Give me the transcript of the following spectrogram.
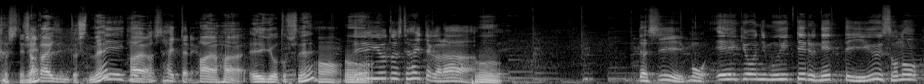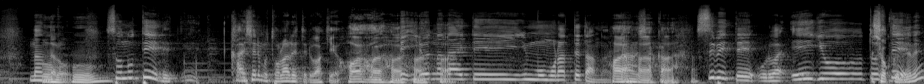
としてね。社会人としてね。営業として入ったのよ。はい。はいはい。営業としてね。うん。営業として入ったから、うん。だしもう営業に向いてるねっていうそのなんだろう、うんうん。その体で会社にも取られてるわけよ。はいはいはいはいでいろんな内定ももらってたのよ、はいはいはい何社か。すべて俺は営業として、ね。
